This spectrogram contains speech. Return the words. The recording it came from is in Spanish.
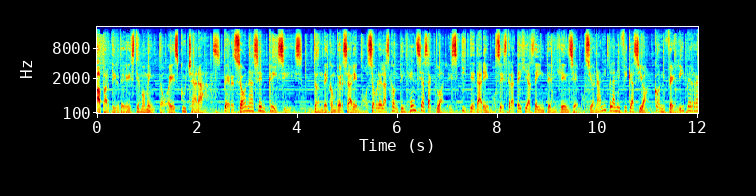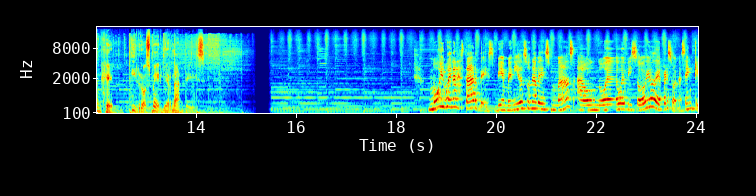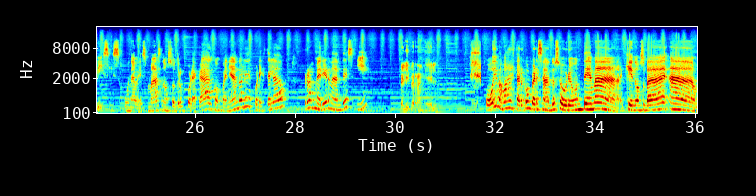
A partir de este momento escucharás Personas en Crisis, donde conversaremos sobre las contingencias actuales y te daremos estrategias de inteligencia emocional y planificación con Felipe Rangel y Rosemary Hernández. Muy buenas tardes, bienvenidos una vez más a un nuevo episodio de Personas en Crisis. Una vez más nosotros por acá acompañándoles por este lado, Rosemary Hernández y Felipe Rangel. Hoy vamos a estar conversando sobre un tema que nos va a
